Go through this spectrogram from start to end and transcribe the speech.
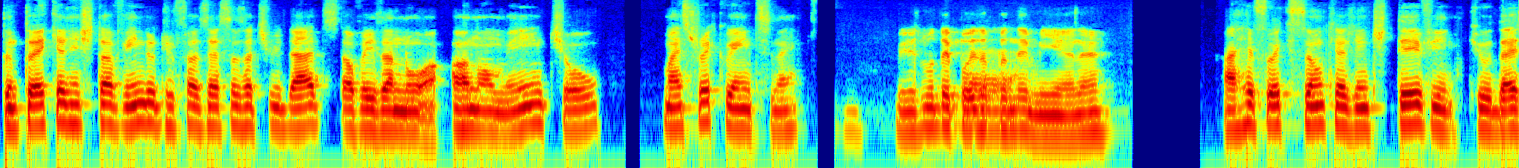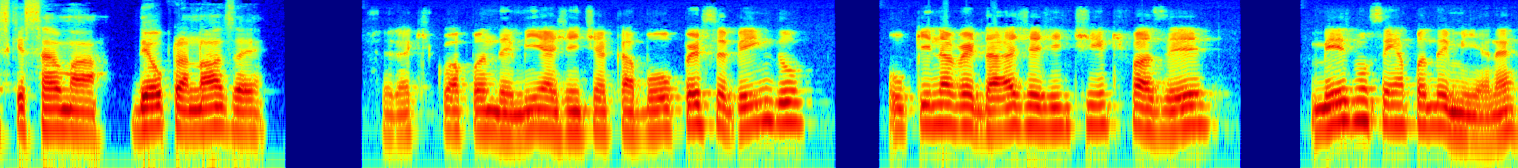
Tanto é que a gente está vindo de fazer essas atividades, talvez anu anualmente ou mais frequentes, né? Mesmo depois é, da pandemia, né? A reflexão que a gente teve, que o Daisuke Sama deu para nós é Será que com a pandemia a gente acabou percebendo o que na verdade a gente tinha que fazer mesmo sem a pandemia, né?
